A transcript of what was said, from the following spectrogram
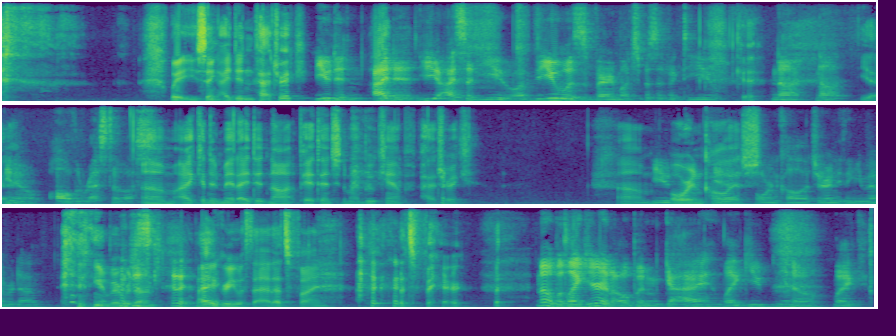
Wait, you saying I didn't, Patrick? you didn't. I did. You, I said you. Uh, You was very much specific to you, Okay. not not Yeah. you know all the rest of us. Um, I can admit I did not pay attention to my boot camp, Patrick. Um, or in yeah, college, or in college, or anything you've ever done. anything I've ever done. Kidding. I agree with that. That's fine. That's fair. No, but like you're an open guy. Like you, you know, like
